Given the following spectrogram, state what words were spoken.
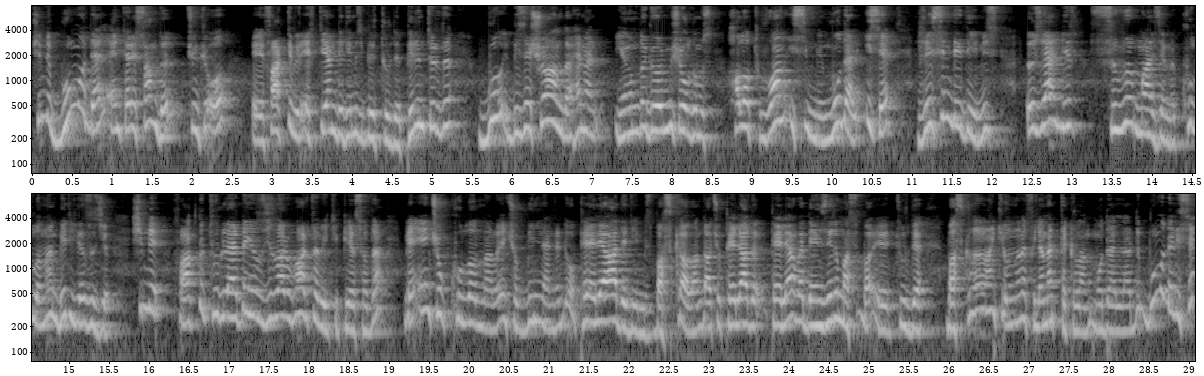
Şimdi bu model enteresandı. Çünkü o e, farklı bir FDM dediğimiz bir türde printer'dı. Bu bize şu anda hemen yanımda görmüş olduğumuz Halot One isimli model ise resim dediğimiz özel bir sıvı malzeme kullanan bir yazıcı. Şimdi farklı türlerde yazıcılar var tabii ki piyasada ve en çok kullanılan, en çok bilinenleri de o PLA dediğimiz baskı alan, daha çok PLA, PLA ve benzeri mas- e, türde baskılar alan ki onlara filament takılan modellerde. Bu model ise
